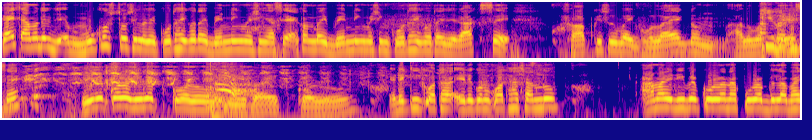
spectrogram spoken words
গাইস আমাদের যে মুখস্থ ছিল যে কোথায় কোথায় বেন্ডিং মেশিন আছে এখন ভাই বেন্ডিং মেশিন কোথায় কোথায় যে রাখছে সব কিছু ভাই ঘোলায় একদম আলু ভাত হয়ে গেছে রিভাইভ করো রিভাইভ করো রিভাইভ করো। এটা কি কথা? এটা কোনো কথা চান্দু? আমার রিভাইভ করল না পুরো আবদুল্লাহ ভাই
